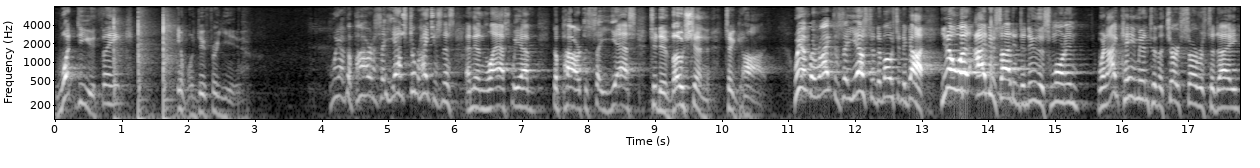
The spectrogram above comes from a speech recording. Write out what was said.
What do you think it will do for you? We have the power to say yes to righteousness. And then last, we have the power to say yes to devotion to God. We have the right to say yes to devotion to God. You know what I decided to do this morning? When I came into the church service today,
